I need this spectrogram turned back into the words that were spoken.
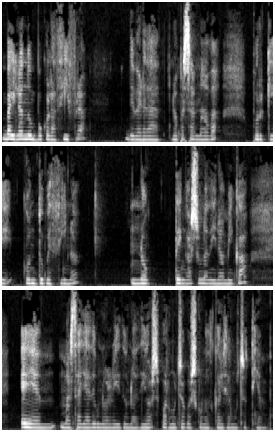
bailando un poco la cifra. De verdad, no pasa nada porque con tu vecina no tengas una dinámica em, más allá de un hola y de un adiós, por mucho que os conozcáis de mucho tiempo.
